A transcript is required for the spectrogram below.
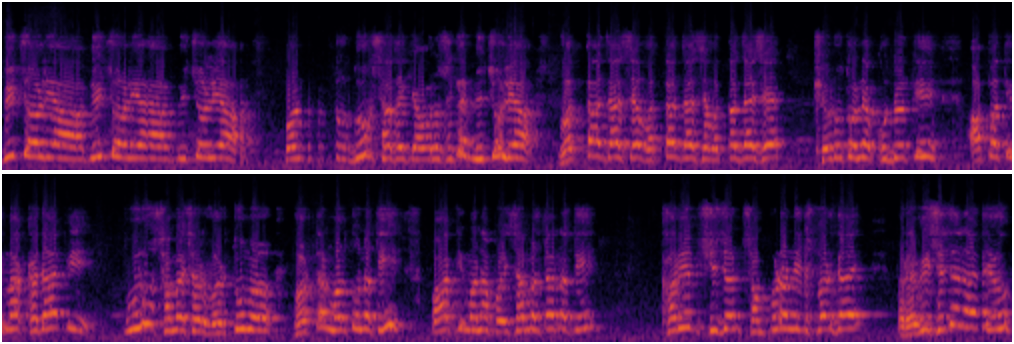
બિચોલિયા બિચોલિયા બિચોલિયા. પરંતુ દુઃખ સાથે કહેવાનું છે કે બિચોલિયા વધતા જાય છે, વધતા જાય છે, વધતા જાય છે. ખેડૂતોને કુદરતી આપત્તિમાં કદાપી પૂરું સમયસર વળતું વળતર મળતું નથી પાક વીમાના પૈસા મળતા નથી. ખરીફ સિઝન સંપૂર્ણ નિષ્ફળ ગઈ. રવિ સિઝન આવ્યું.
